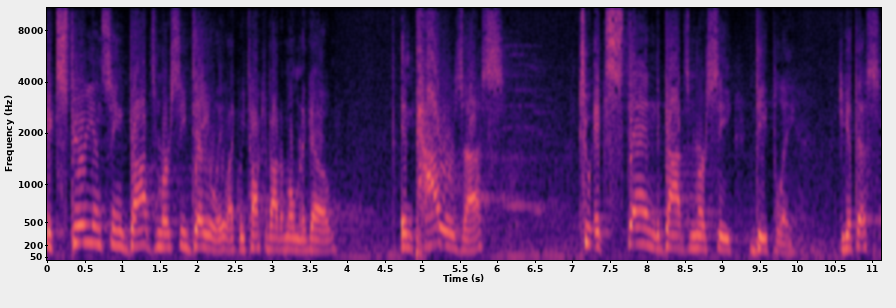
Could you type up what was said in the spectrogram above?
Experiencing God's mercy daily, like we talked about a moment ago, empowers us to extend God's mercy deeply. Do you get this?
